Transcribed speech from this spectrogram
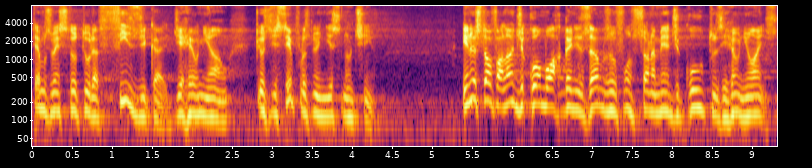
Temos uma estrutura física de reunião que os discípulos no início não tinham. E não estou falando de como organizamos o funcionamento de cultos e reuniões.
